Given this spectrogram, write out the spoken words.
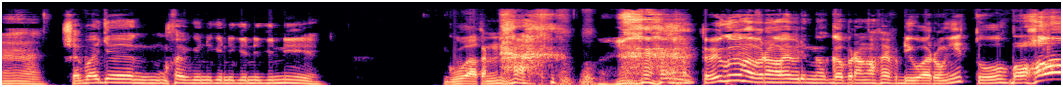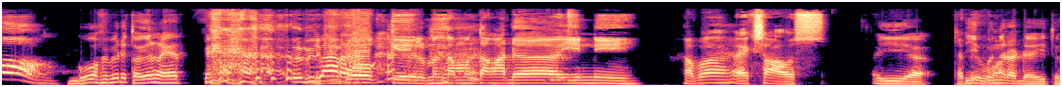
Hmm. Siapa aja yang nge-vape gini gini gini gini. Gua kena. Tapi gua gak pernah nge-vape gak pernah nge-vape di warung itu. bohong Gua nge-vape di toilet. lebih Lebih parah gokil mentang-mentang ada ini apa exhaust. Iya. Tapi iya bener ada itu.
